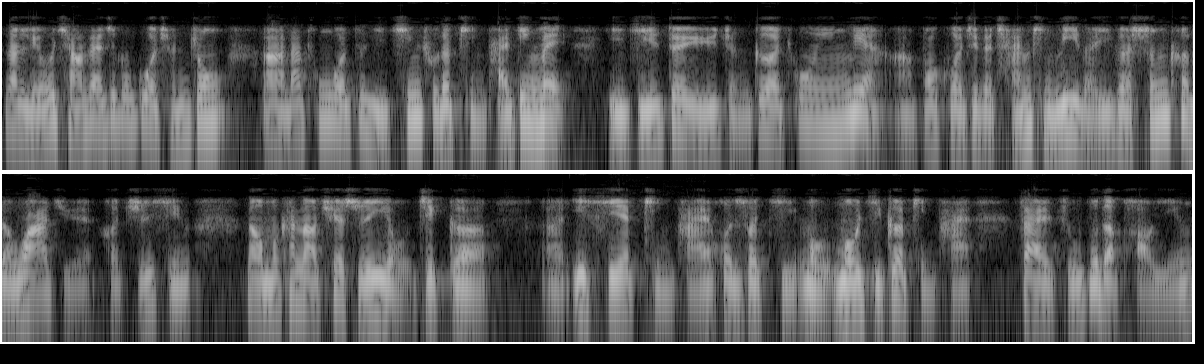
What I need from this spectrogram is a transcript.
那留强在这个过程中啊，他通过自己清楚的品牌定位，以及对于整个供应链啊，包括这个产品力的一个深刻的挖掘和执行，那我们看到确实有这个呃一些品牌或者说几某某几个品牌在逐步的跑赢。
